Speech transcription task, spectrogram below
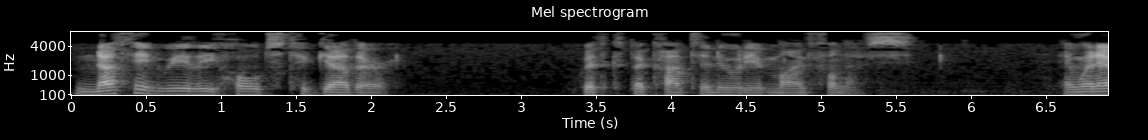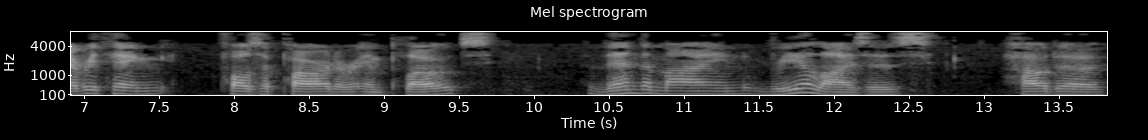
Nothing really holds together with the continuity of mindfulness. And when everything falls apart or implodes, then the mind realizes how to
